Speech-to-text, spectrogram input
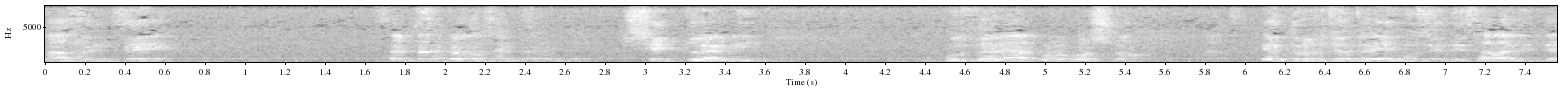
পাঁচ ইঞ্চি। শিখলানি বুঝলেন আর কোনো প্রশ্ন? এত পর্যন্ত এই হুঁচি দিয়ে সারা দিতে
